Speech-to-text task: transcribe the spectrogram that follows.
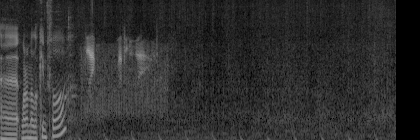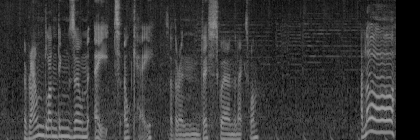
Uh, what am I looking for? Around landing zone 8. Okay. So they're in this square and the next one. Hello?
